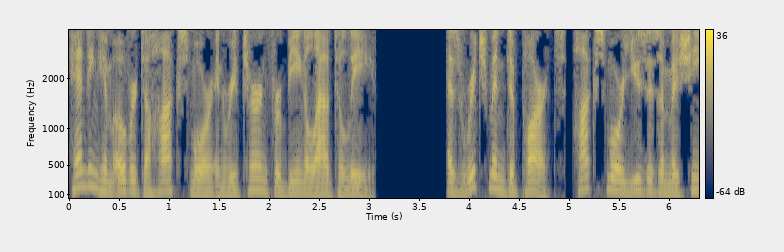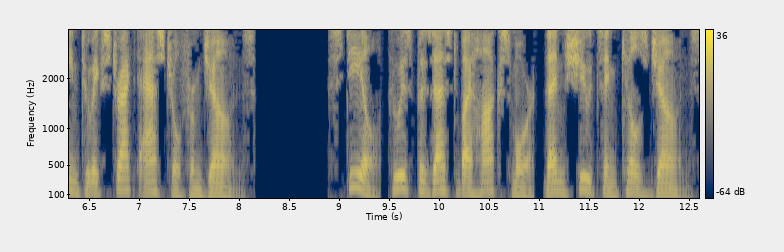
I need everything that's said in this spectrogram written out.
handing him over to Hawksmoor in return for being allowed to leave. As Richmond departs, Hawksmoor uses a machine to extract Astral from Jones. Steele, who is possessed by Hawksmoor, then shoots and kills Jones.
